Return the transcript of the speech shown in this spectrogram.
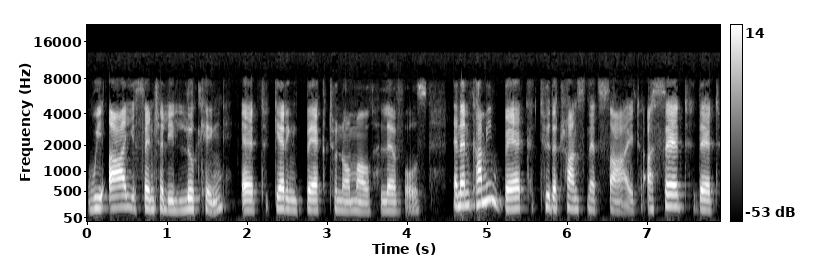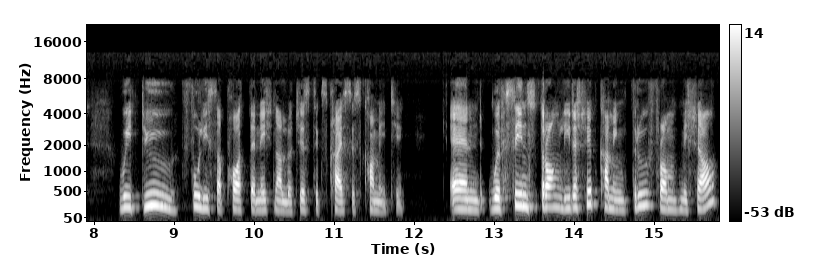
we are essentially looking at getting back to normal levels. And then coming back to the Transnet side, I said that we do fully support the National Logistics Crisis Committee. And we've seen strong leadership coming through from Michelle.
